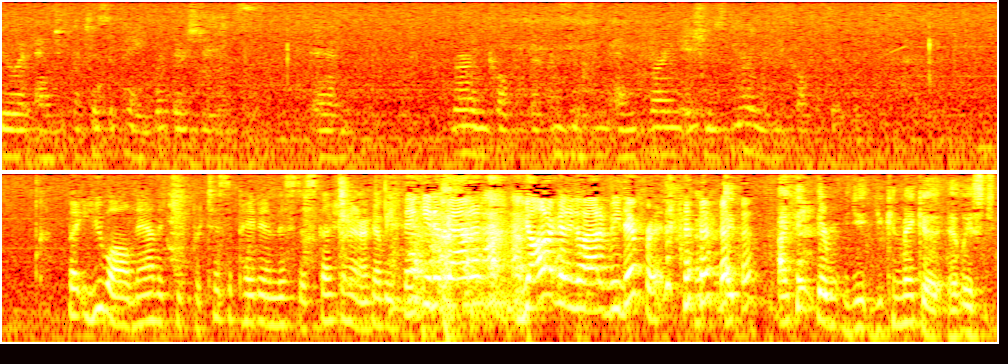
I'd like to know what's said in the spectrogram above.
do it and to participate with their students in learning cultural differences and, learning issues dealing with. But you all, now that you've participated in this discussion and are going to be thinking about it, y'all are going to go out and be different. I, I think there you, you can make a at least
